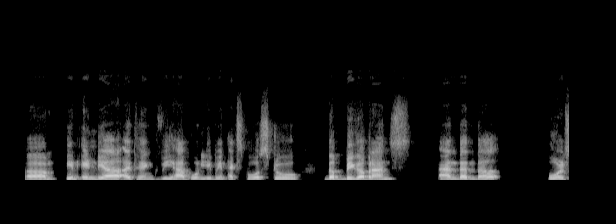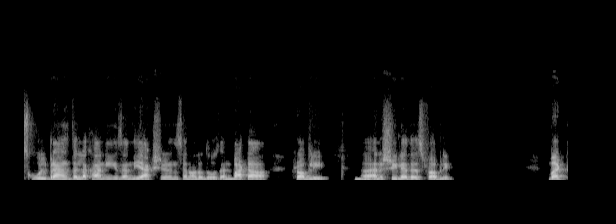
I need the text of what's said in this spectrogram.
Um, in India, I think we have only been exposed to the bigger brands and then the old school brands, the Lakhanis and the Actions and all of those, and Bata probably, uh, mm-hmm. and Sreeleathers probably. But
